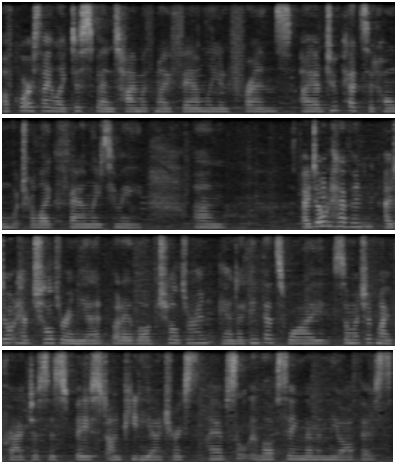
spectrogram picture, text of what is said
Of course, I like to spend time with my family and friends. I have two pets at home, which are like family to me. Um, I don't have an, I don't have children yet, but I love children, and I think that's why so much of my practice is based on pediatrics. I absolutely love seeing them in the office.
